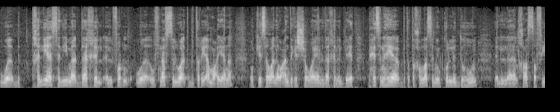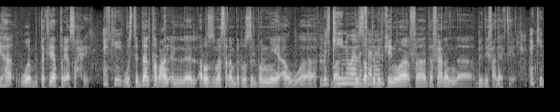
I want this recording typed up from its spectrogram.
وبتخليها سليمة داخل الفرن وفي نفس الوقت بطريقة معينة. okay سواء لو عندك الشواية اللي داخل البيت بحيث إن هي بتتخلصي من كل الدهون ال- الخاصة فيها وبتاكليها بطريقة صحية. أكيد. واستبدال طبعا ال- الأرز مثلا بالرز البني أو آه، بالكينوا بالضبط مثلا. بالكينوا فده فعلا آه، بيضيف عليها كثير أكيد.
